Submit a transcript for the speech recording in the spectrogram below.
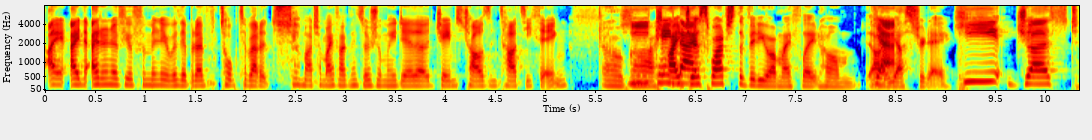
I, I, I don't know if you're familiar with it, but I've talked about it so much on my fucking social media. The James Charles and Tati thing. oh gosh, I back- just watched the video on my flight home uh, Yeah. yesterday. He just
